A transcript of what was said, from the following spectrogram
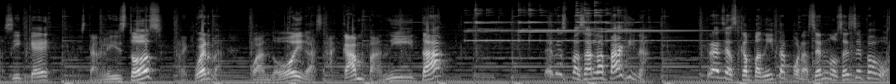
Así que, ¿están listos? Recuerda, cuando oigas a Campanita, debes pasar la página. Gracias, Campanita, por hacernos ese favor.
